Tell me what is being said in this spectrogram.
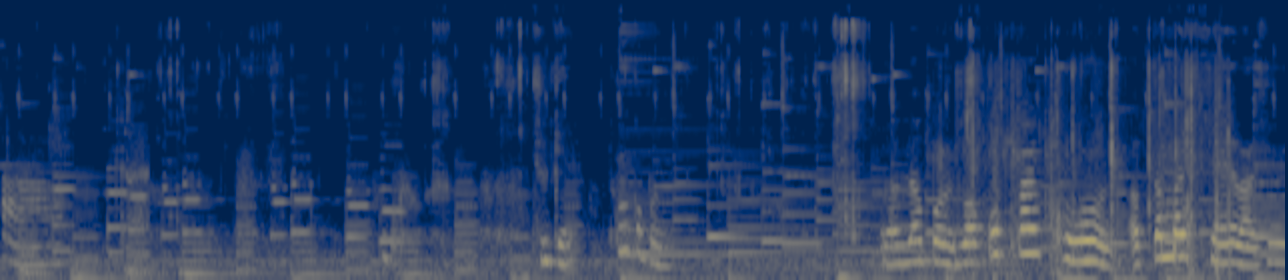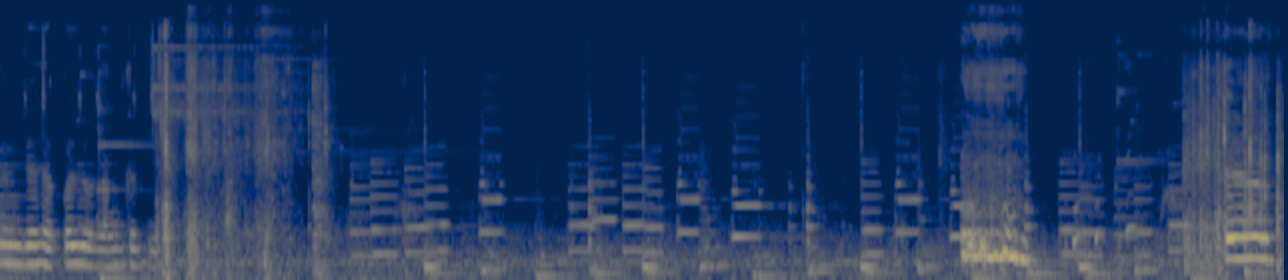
아. 두 개. 한꺼번에. 여러분, 이거 꽃갈콘 어떤 맛이 제일 맛있는지 댓글로 남겨주세요. 끝.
